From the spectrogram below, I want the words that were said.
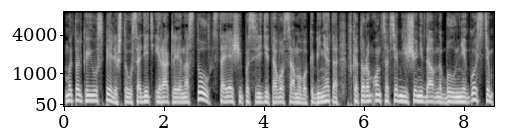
Мы только и успели что усадить Ираклия на стул, стоящий посреди того самого кабинета, в котором он совсем еще недавно был не гостем,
